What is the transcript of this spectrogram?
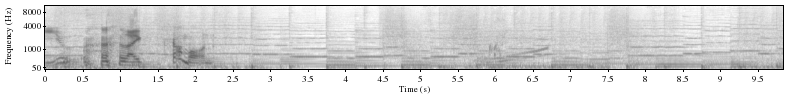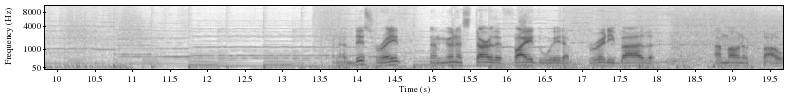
you. like, come on. At this rate, I'm gonna start the fight with a pretty bad amount of power.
